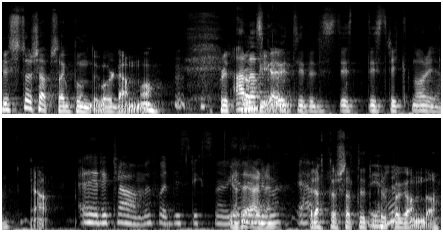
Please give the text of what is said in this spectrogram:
Lyst til å kjøpe seg bondegård, dem òg. Alla skal ut til distrikt Norge. Ja, Er det reklame for Distrikts-Norge? Ja, det er det. Ja. rett og slett litt propaganda.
